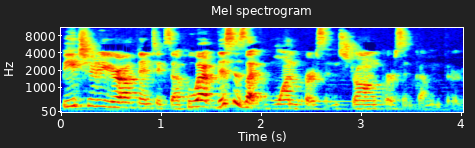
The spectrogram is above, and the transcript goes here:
be true to your authentic self. Whoever, this is like one person, strong person coming through.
